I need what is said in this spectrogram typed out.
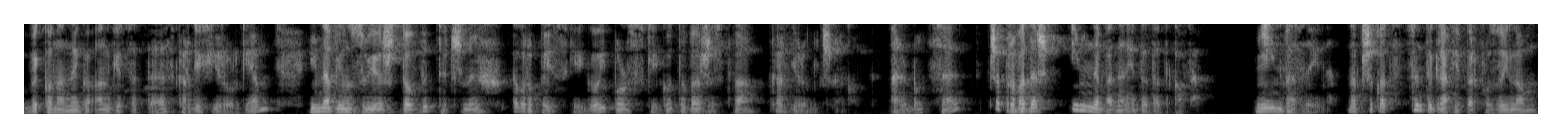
wykonanego angio-CT z kardiochirurgiem i nawiązujesz do wytycznych Europejskiego i Polskiego Towarzystwa Kardiologicznego. Albo C. Przeprowadzasz inne badania dodatkowe, nieinwazyjne, przykład scintygrafię perfuzyjną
